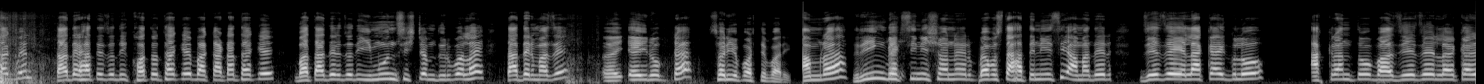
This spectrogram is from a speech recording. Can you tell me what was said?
থাকবেন, তাদের হাতে যদি ক্ষত থাকে বা কাটা থাকে বা তাদের যদি ইমিউন সিস্টেম দুর্বল হয়, তাদের মাঝে এই রোগটা ছড়িয়ে পড়তে পারে। আমরা রিং ভ্যাকসিনেশনের ব্যবস্থা হাতে নিয়েছি। আমাদের যে যে এলাকায়গুলো আক্রান্ত বা যে যে এলাকার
